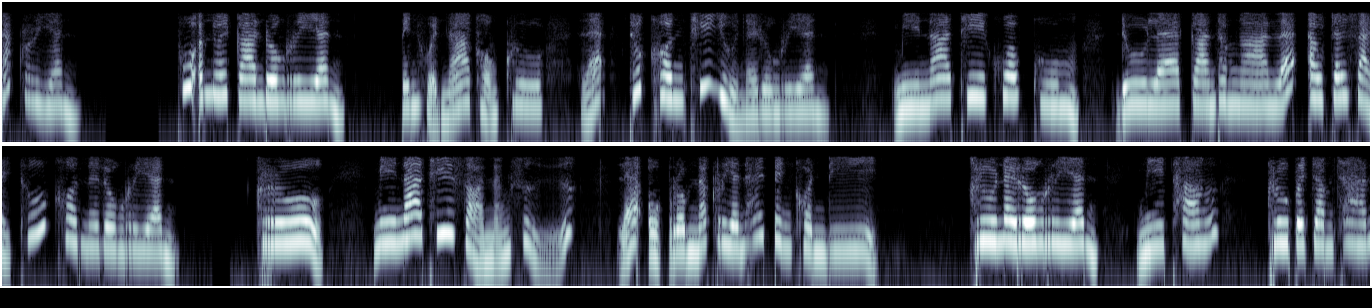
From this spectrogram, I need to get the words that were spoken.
นักเรียน ผู้อำนวยการโรงเรียน เป็นหัวหน้าของครูและทุกคนที่อยู่ในโรงเรียน มีหน้าที่ควบคุม ดูแลการทำงานและเอาใจใส่ทุกคนในโรงเรียน ครูมีหน้าที่สอนหนังสือ และอบรมนักเรียนให้เป็นคนดี ครูในโรงเรียน มีทั้ง ครูประจำชั้น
